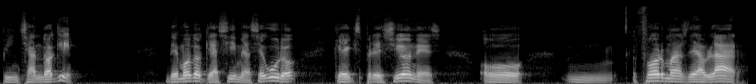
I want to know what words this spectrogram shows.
pinchando aquí. De modo que así me aseguro que expresiones o mm, formas de hablar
